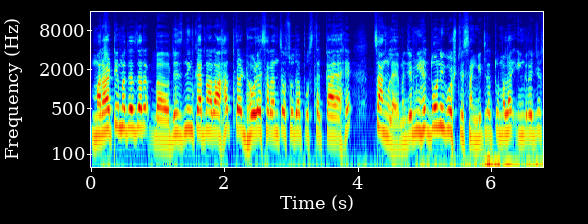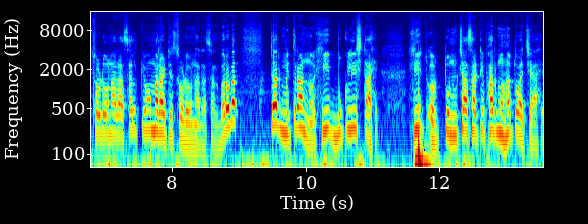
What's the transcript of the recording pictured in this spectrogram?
मराठीमध्ये जर रिजनिंग करणार आहात तर ढवळे सरांचं सुद्धा पुस्तक काय आहे? चांगलं आहे. म्हणजे मी हे दोन्ही गोष्टी सांगितल्या. तुम्हाला इंग्रजीत सोडवणार असाल किंवा मराठीत सोडवणार असाल. बरोबर? तर मित्रांनो ही बुक लिस्ट आहे. ही तुमच्यासाठी फार महत्त्वाची आहे.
